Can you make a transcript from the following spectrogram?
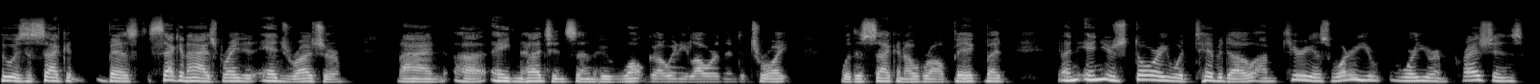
who was the second best, second highest rated edge rusher behind uh, Aidan Hutchinson, who won't go any lower than Detroit with his second overall pick. But in, in your story with Thibodeaux, I'm curious, what are your were your impressions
